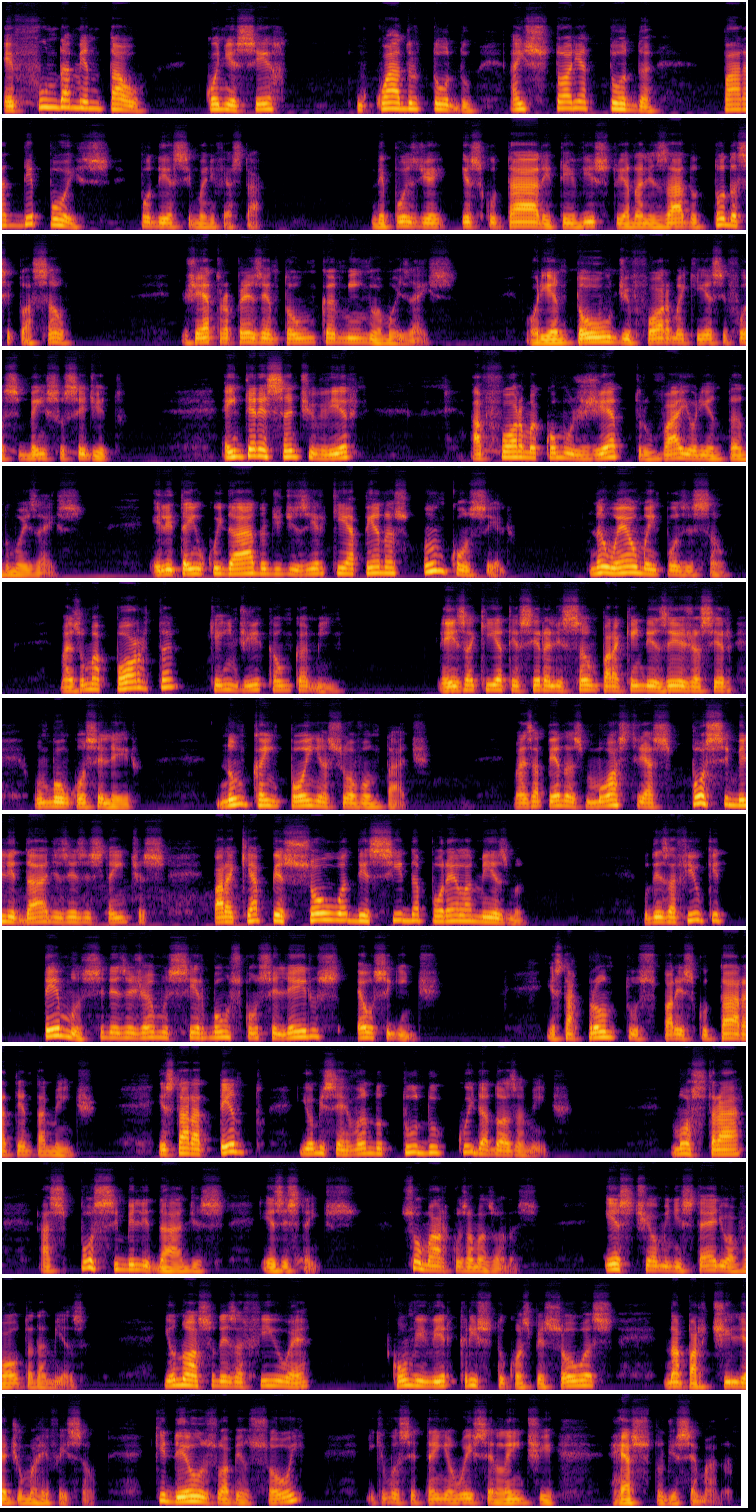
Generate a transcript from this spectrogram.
É fundamental conhecer o quadro todo, a história toda, para depois poder se manifestar. Depois de escutar e ter visto e analisado toda a situação, Jetro apresentou um caminho a Moisés. Orientou de forma que esse fosse bem sucedido. É interessante ver a forma como Jetro vai orientando Moisés. Ele tem o cuidado de dizer que é apenas um conselho, não é uma imposição, mas uma porta que indica um caminho. Eis aqui a terceira lição para quem deseja ser um bom conselheiro. Nunca imponha a sua vontade, mas apenas mostre as possibilidades existentes para que a pessoa decida por ela mesma. O desafio que temos se desejamos ser bons conselheiros é o seguinte: estar prontos para escutar atentamente, estar atento e observando tudo cuidadosamente. Mostrar as possibilidades existentes. Sou Marcos Amazonas. Este é o Ministério à Volta da Mesa. E o nosso desafio é conviver Cristo com as pessoas na partilha de uma refeição. Que Deus o abençoe e que você tenha um excelente resto de semana.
